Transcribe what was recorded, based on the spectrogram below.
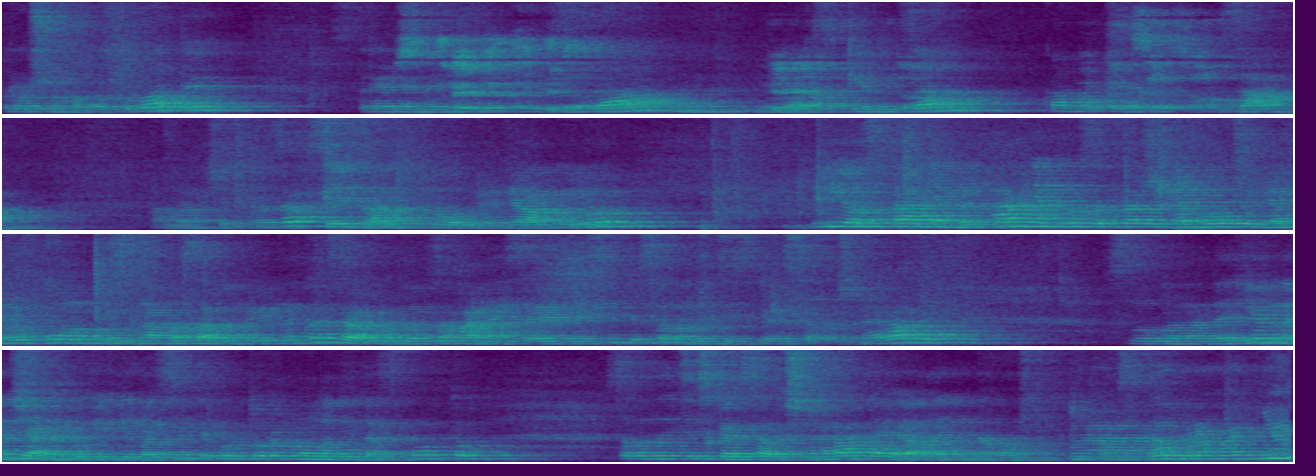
Прошу голосувати. Стрельний за, Віляскін за, Капиця за. Амельченко за, всі за. Добре, дякую. І останнє питання про затвердження положення про конкурс на посаду керівника закладу загальної середньої освіти Солоницької селищної ради. Слово надає начальнику відділу освіти, культури, молоді та спорту Солоницької селищної ради Олені Калашник. Доброго дня.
